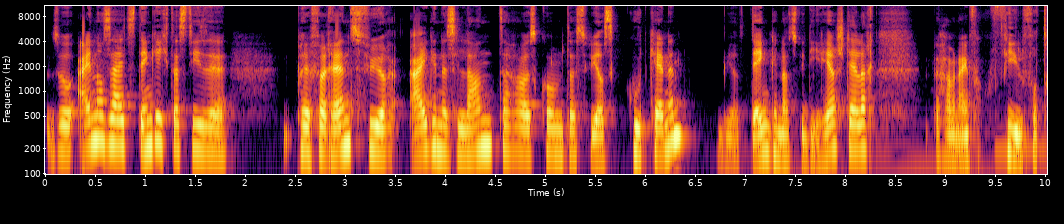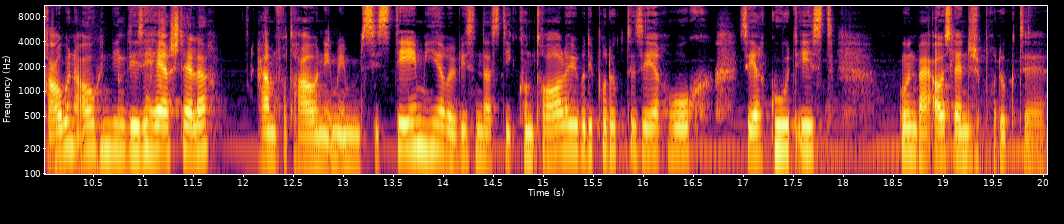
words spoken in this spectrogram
So einerseits denke ich, dass diese Präferenz für eigenes Land daraus kommt, dass wir es gut kennen. Wir denken, dass wir die Hersteller, wir haben einfach viel Vertrauen auch in diese Hersteller, haben Vertrauen im, im System hier. Wir wissen, dass die Kontrolle über die Produkte sehr hoch, sehr gut ist. Und bei ausländischen Produkten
